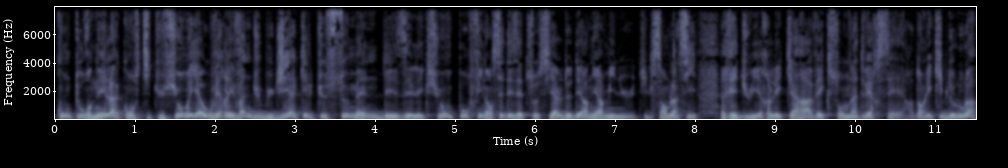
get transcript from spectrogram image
contourné la Constitution et a ouvert les vannes du budget à quelques semaines des élections pour financer des aides sociales de dernière minute. Il semble ainsi réduire l'écart avec son adversaire. Dans l'équipe de Lula,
